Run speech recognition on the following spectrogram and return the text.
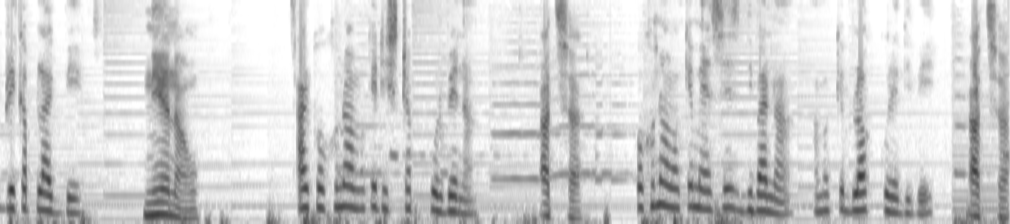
ব্রেকআপ লাগবে। নিয়ে নাও। আর কখনো আমাকে ডিস্টার্ব করবে না। আচ্ছা। কখনো আমাকে মেসেজ দিবা না। আমাকে ব্লক করে দিবে। আচ্ছা।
